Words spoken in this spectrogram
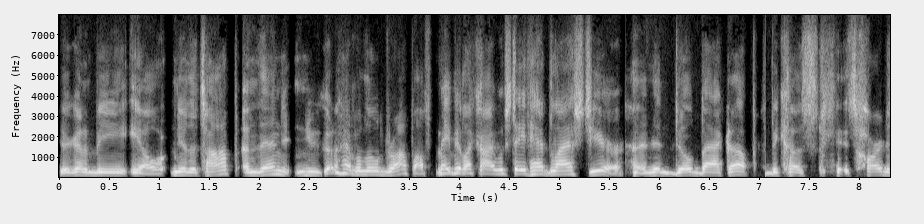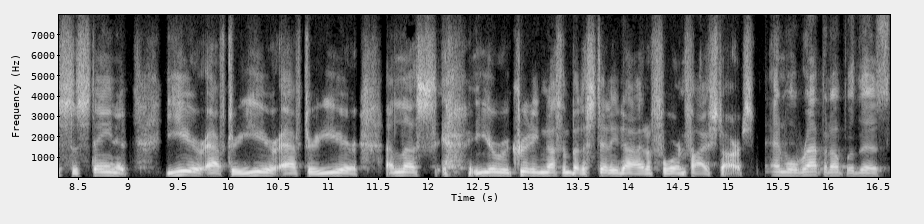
you're going to be you know near the top, and then you're going to have a little drop off, maybe like Iowa State had last year, and then build back up because it's hard to sustain it year after year after year unless you're recruiting nothing but a steady diet of four and five stars. And we'll wrap it up with this:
